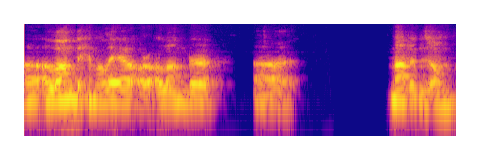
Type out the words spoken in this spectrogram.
uh, along the Himalaya or along the uh, mountain zone.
